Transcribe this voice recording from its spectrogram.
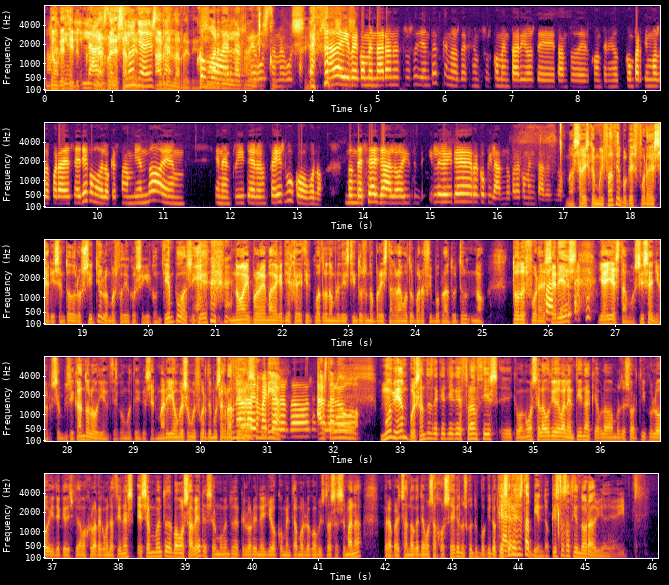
No, Tengo que decir, la las redes arden, ya es arden la, las redes. ¿Cómo arden las redes? Me gusta, me gusta. Sí. Nada, y recomendar a nuestros oyentes que nos dejen sus comentarios de tanto del contenido que compartimos de fuera de serie como de lo que están viendo en, en el Twitter o en Facebook o, bueno, donde sea ya lo, lo iré recopilando para comentaroslo. Más sabéis que es muy fácil porque es fuera de series en todos los sitios, lo hemos podido conseguir con tiempo, así que no hay problema de que tienes que decir cuatro nombres distintos, uno para Instagram, otro para Facebook, para Twitter, no. Todo es fuera de Fácil. series y ahí estamos, sí señor, simplificando la audiencia, como tiene que ser. María, un beso muy fuerte, muchas gracias. Un abrazo, María. los dos, hasta Hasta luego. luego. Muy bien, pues antes de que llegue Francis, eh, que pongamos el audio de Valentina, que hablábamos de su artículo y de que despidamos con las recomendaciones, es el momento del vamos a ver, es el momento en el que Lorena y yo comentamos lo que hemos visto esa semana, pero aprovechando que tenemos a José, que nos cuente un poquito. ¿Qué Claro. series estás viendo? ¿Qué estás haciendo ahora?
